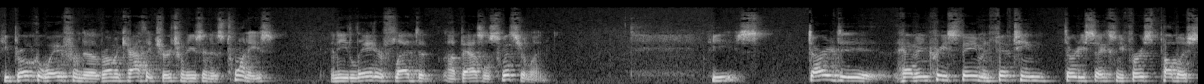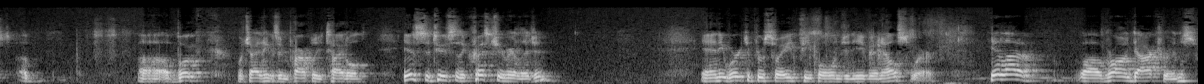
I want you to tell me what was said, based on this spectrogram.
He broke away from the Roman Catholic Church when he was in his 20s, and he later fled to uh, Basel, Switzerland. He started to have increased fame in 1536 when he first published a, uh, a book, which I think is improperly titled Institutes of the Christian Religion, and he worked to persuade people in Geneva and elsewhere. He had a lot of uh, wrong doctrines,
